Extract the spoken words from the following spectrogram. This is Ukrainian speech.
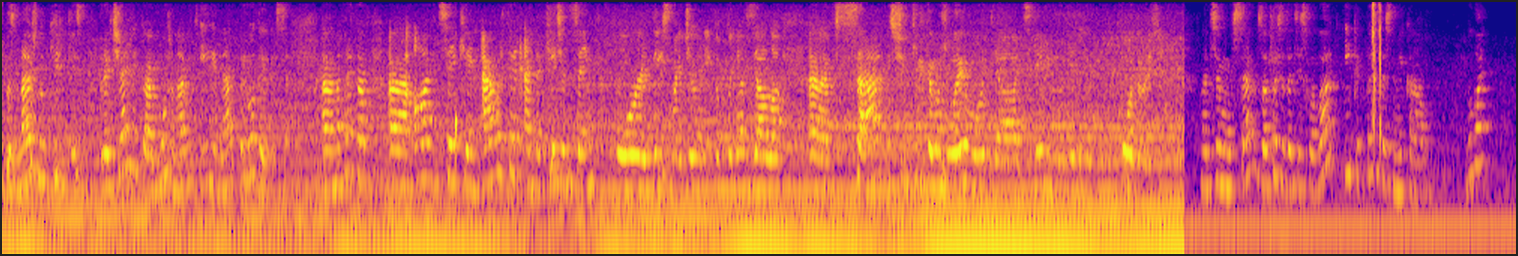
безмежну кількість речей, яка може навіть і не пригодитися. Е, Наприклад, е, I'm taking everything and the kitchen sink for this my journey. Тобто я взяла е, все, що тільки можливо для цієї моєї подорожі. На цьому все. Записуйте ці слова і підписуйтесь на мій канал. Бувай!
